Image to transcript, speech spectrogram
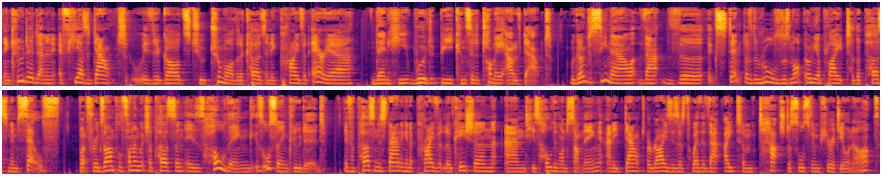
included. And if he has a doubt with regards to tumah that occurs in a private area, then he would be considered Tome out of doubt. We're going to see now that the extent of the rules does not only apply to the person himself, but for example, something which a person is holding is also included. If a person is standing in a private location and he's holding onto something and a doubt arises as to whether that item touched a source of impurity or not,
